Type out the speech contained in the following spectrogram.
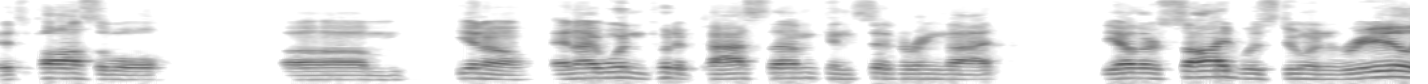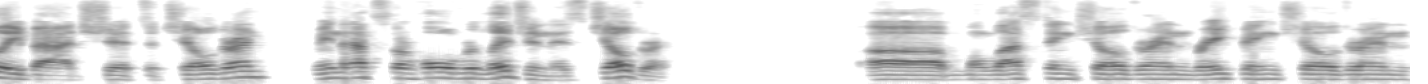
It's possible, um, you know, and I wouldn't put it past them considering that the other side was doing really bad shit to children. I mean, that's their whole religion is children, uh, molesting children, raping children,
